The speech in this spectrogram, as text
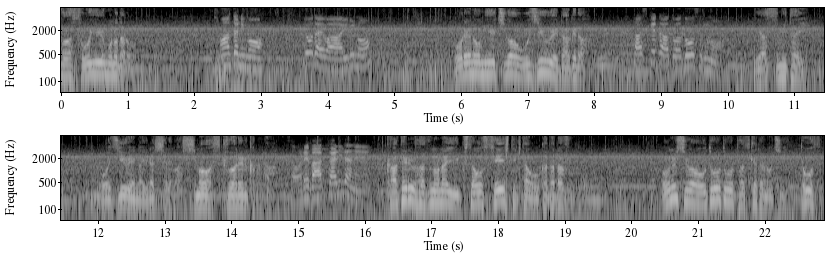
とはそういうものだろう。あんたにも兄弟はいるの？俺の身内は叔父上だけだ。助けた後はどうするの？休みたい。叔父上がいらっしゃれば島は救われるからな。そればっかりだね。勝てるはずのない戦を制してきたお方だぞ。お主は弟を助けた後どうする？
